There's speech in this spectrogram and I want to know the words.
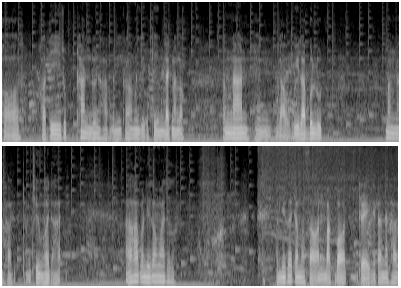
ขอสวัสดีทุกท่านด้วยนะครับ วันนี้ก็มาอยู่เกมแลกนาล็อกตำนานแห่งเหล่าวีรบุรุษ มั่งนะครับจำชื่อไม่ค่อยได้เอาละครับ วันนี้ก็มาจะวันนี้ก็จะมาสอนบักบอสเดรกกันนะครับ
